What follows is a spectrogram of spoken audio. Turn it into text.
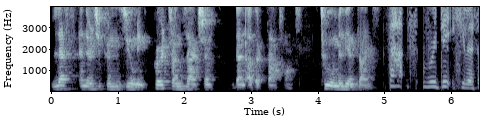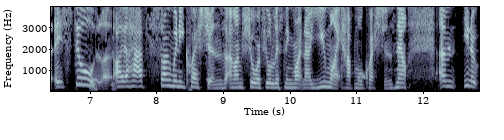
less energy consuming per transaction than other platforms. 2 million times. That's ridiculous. It's still, I have so many questions, and I'm sure if you're listening right now, you might have more questions. Now, um, you know,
